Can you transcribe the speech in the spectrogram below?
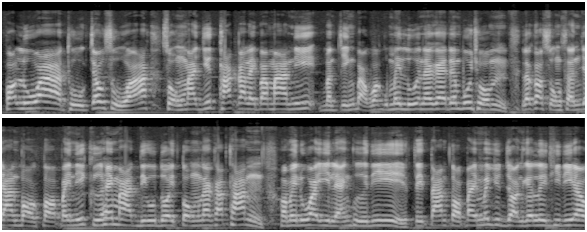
เพราะรู้ว่าถูกเจ้าสัวส่งมายึดพักอะไรประมาณนี้ มันจริงบอกว่ากูไม่รู้นะครับท่านผู้ชม แล้วก็ส่งสัญญาณบอกต่อไปนี้คือให้มาดิวโดยตรงนะครับท่านเพราะไม่รู้ว่าอีแหลงผือดี ติดตามต่อไปไม่หยุดหย่อนกันเลยทีเดียว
